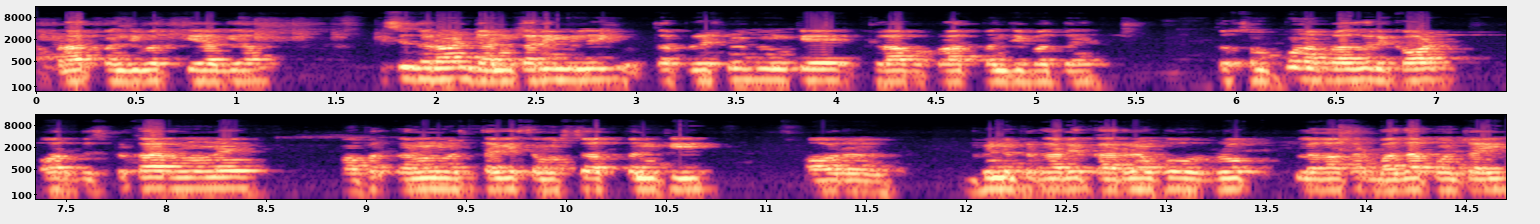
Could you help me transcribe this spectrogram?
अपराध पंजीबद्ध किया गया। इसी दौरान जानकारी मिली उत्तर प्रदेश में भी उनके खिलाफ अपराध पंजीबद्ध है। तो संपूर्ण अपराध रिकॉर्ड और जिस प्रकार उन्होंने वहाँ पर कानून व्यवस्था की, समस्या उत्पन्न की और विभिन्न प्रकार के कार्यों को रोक लगाकर बाधा पहुंचाई,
